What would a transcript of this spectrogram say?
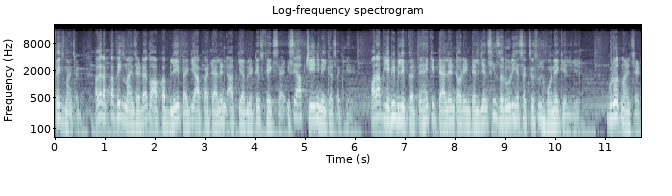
फिक्स माइंडसेट अगर आपका फिक्स माइंडसेट है तो आपका बिलीफ है कि आपका टैलेंट आपकी एबिलिटीज फिक्स है। इसे आप चेंज नहीं कर सकते हैं। और आप ये भी बिलीव करते हैं कि टैलेंट और इंटेलिजेंस ही ज़रूरी है सक्सेसफुल होने के लिए। ग्रोथ माइंडसेट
